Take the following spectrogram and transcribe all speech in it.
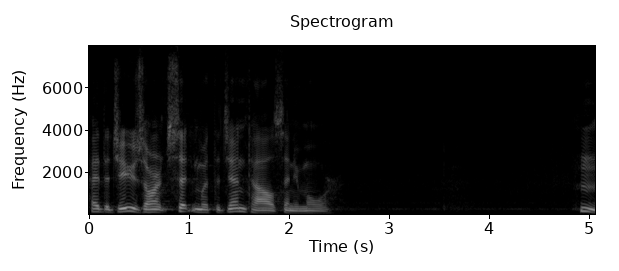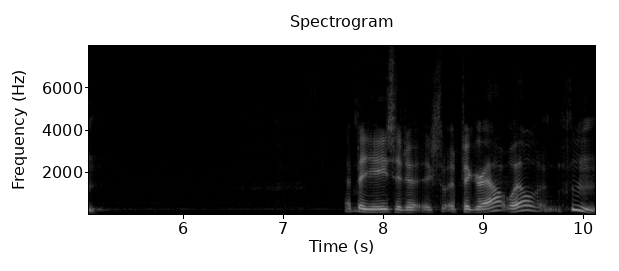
Hey, the Jews aren't sitting with the Gentiles anymore. Hmm. That'd be easy to figure out. Well, hmm.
